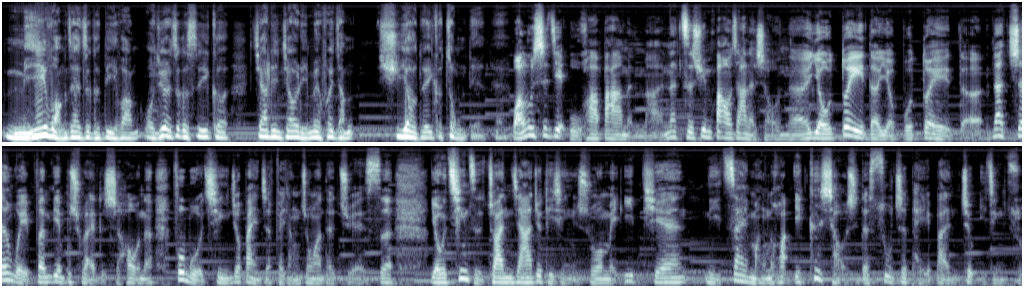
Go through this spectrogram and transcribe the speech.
迷惘在这个地方。我觉得这个是一个家庭教育里面非常需要的一个重点。网络世界五花八门嘛，那资讯爆炸的时候呢，有对的，有不对的，那真伪分辨不出来的时候呢，父母亲就扮演着非常重要的角色。有亲子专家就提醒你说，每一天你再忙的话，一个小时的素质陪伴就已经足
